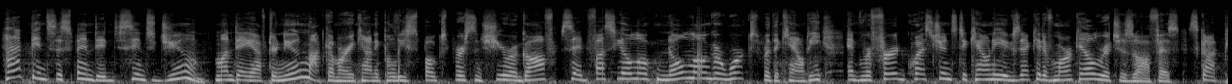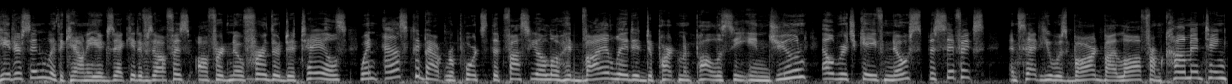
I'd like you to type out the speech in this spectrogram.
had been suspended since June. Monday afternoon, Montgomery County Police spokesperson Shira Goff said Faciolo no longer works for the county and referred questions to County Executive Marc Elrich's office. Scott Peterson with the County Executive's office offered no further details. When asked about reports that Faciolo had violated department policy in June, Elrich gave no specifics and said he was barred by law from commenting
